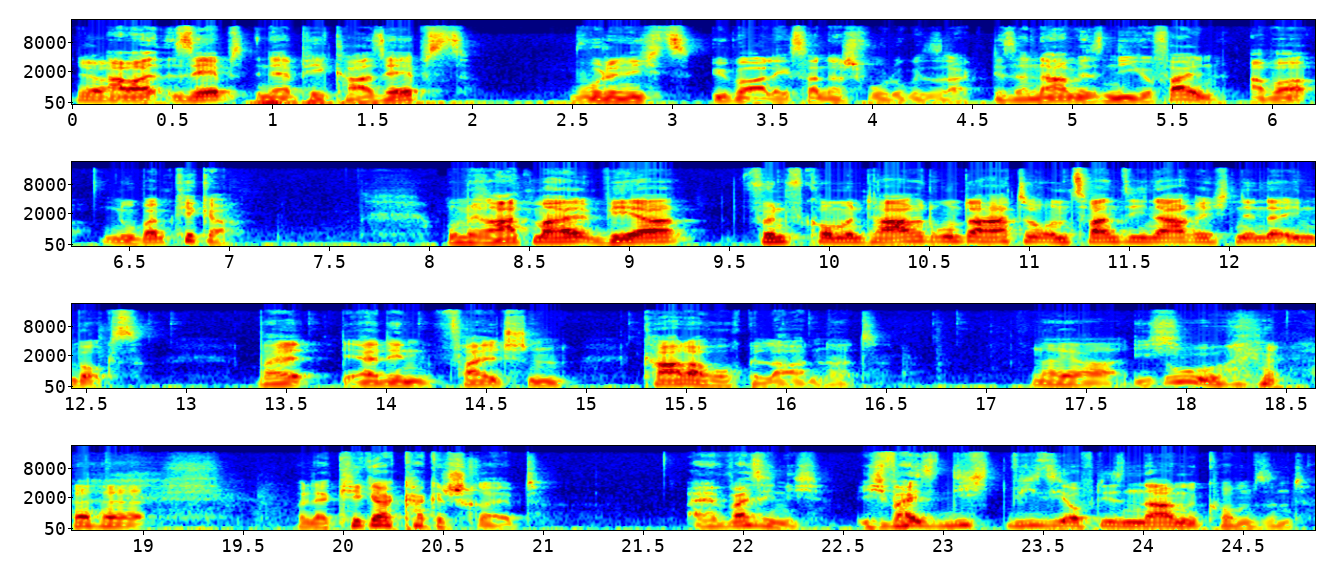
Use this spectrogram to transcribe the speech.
Ja. Aber selbst in der PK selbst wurde nichts über Alexander Schwolo gesagt. Dieser Name ist nie gefallen, aber nur beim Kicker. Und rat mal, wer fünf Kommentare drunter hatte und 20 Nachrichten in der Inbox, weil er den falschen Kader hochgeladen hat. Naja, ich. Uh. weil der Kicker Kacke schreibt. Äh, weiß ich nicht. Ich weiß nicht, wie sie auf diesen Namen gekommen sind.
